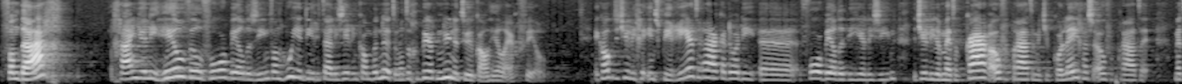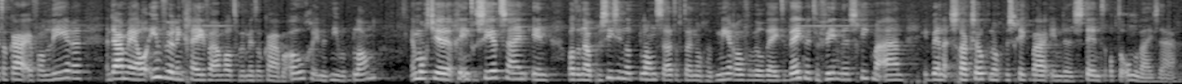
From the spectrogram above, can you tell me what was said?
vandaag gaan jullie heel veel voorbeelden zien van hoe je digitalisering kan benutten. Want er gebeurt nu natuurlijk al heel erg veel. Ik hoop dat jullie geïnspireerd raken door die uh, voorbeelden die jullie zien. Dat jullie er met elkaar over praten, met je collega's over praten, met elkaar ervan leren. En daarmee al invulling geven aan wat we met elkaar beogen in het nieuwe plan. En mocht je geïnteresseerd zijn in wat er nou precies in dat plan staat, of daar nog wat meer over wil weten, weet me te vinden, schiet me aan. Ik ben straks ook nog beschikbaar in de stand op de onderwijsdagen.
